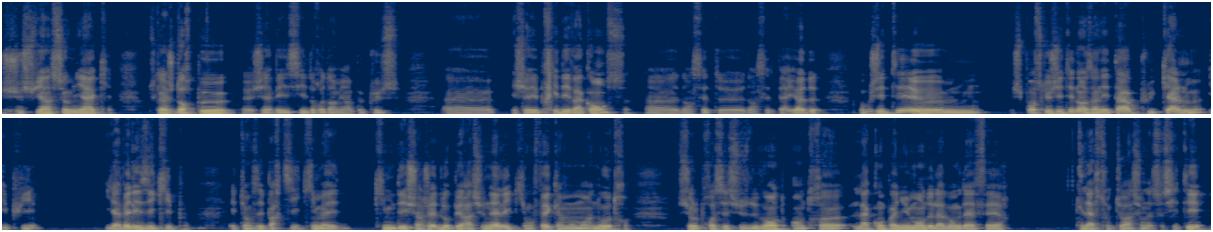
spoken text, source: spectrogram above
je suis insomniaque. En tout cas, je dors peu. J'avais essayé de redormir un peu plus. j'avais pris des vacances dans, cette, dans cette période. Donc j'étais, je pense que j'étais dans un état plus calme. Et puis, il y avait les équipes, et tu en faisais partie, qui m'avaient qui me déchargeaient de l'opérationnel et qui ont fait qu'à un moment ou un autre, sur le processus de vente, entre l'accompagnement de la banque d'affaires et la structuration de la société,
